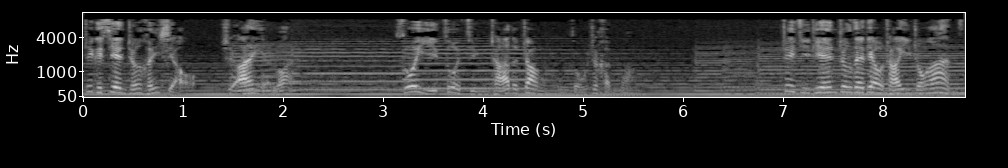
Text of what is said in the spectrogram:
这个县城很小，治安也乱，所以做警察的丈夫总是很忙。这几天正在调查一桩案子，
